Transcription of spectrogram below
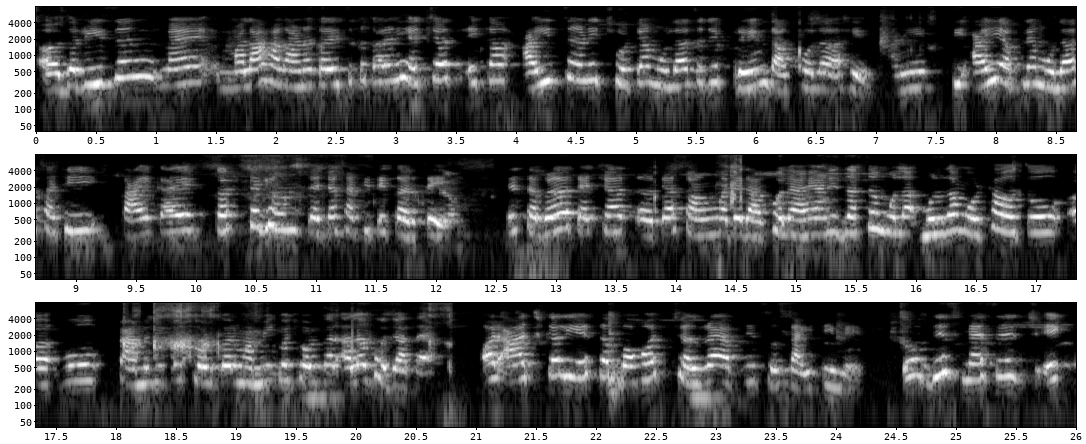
द रिझन मैं मला हा गाणं करायचं तर कारण ह्याच्यात एका आईचं आणि छोट्या मुलाचं जे प्रेम दाखवलं आहे आणि ती आई आपल्या मुलासाठी काय काय कष्ट घेऊन त्याच्यासाठी ते करते ते सगळं त्याच्यात त्या सॉन्गमध्ये दाखवलं आहे. आणि जसं मुला मुलगा मोठा होतो वो फैमिली को छोड़कर मम्मी को छोड़कर अलग हो जाता है. और आजकल ये सब बहुत चल रहा है अपनी सोसाइटी में. तो दिस मैसेज एक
